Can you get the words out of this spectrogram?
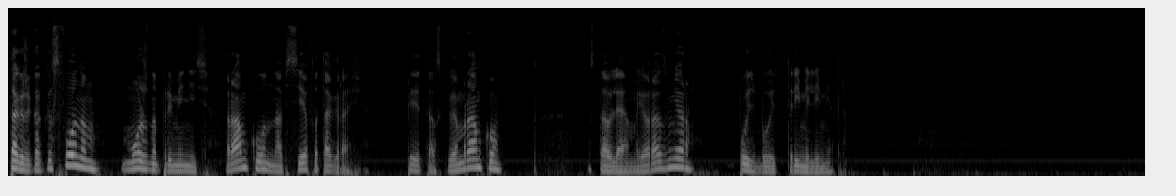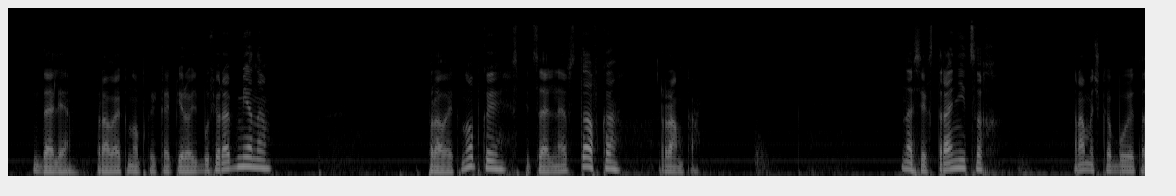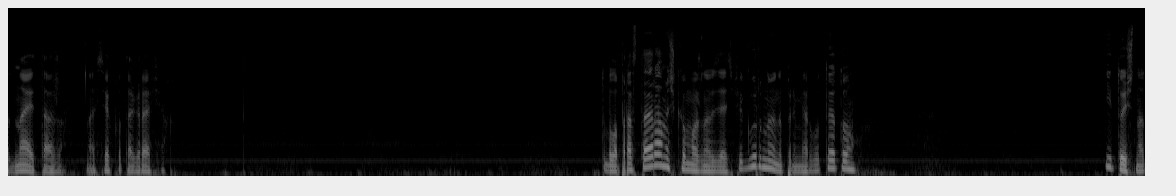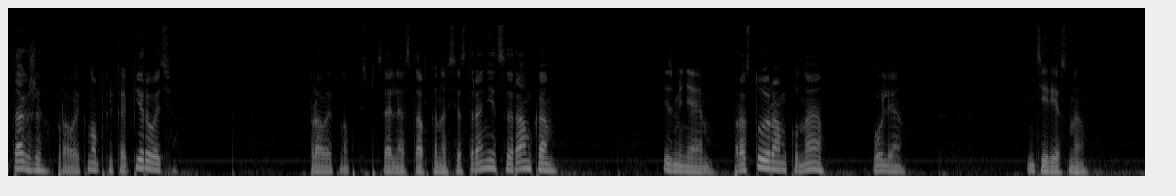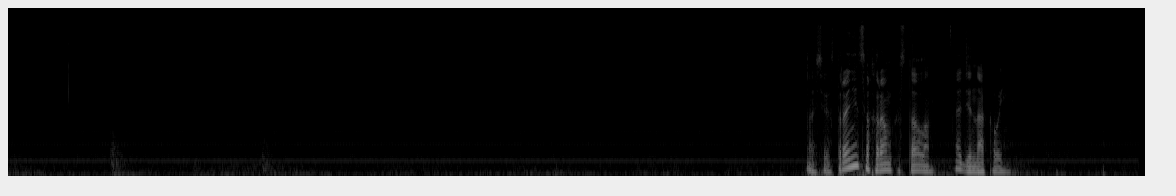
Так же, как и с фоном, можно применить рамку на все фотографии. Перетаскиваем рамку, выставляем ее размер, пусть будет 3 миллиметра. Далее правой кнопкой копировать буфер обмена. Правой кнопкой специальная вставка, рамка. На всех страницах рамочка будет одна и та же, на всех фотографиях. Это была простая рамочка, можно взять фигурную, например, вот эту. И точно так же правой кнопкой копировать. Правой кнопкой специальная вставка на все страницы, рамка. Изменяем простую рамку на более интересную. На всех страницах рамка стала одинаковой.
